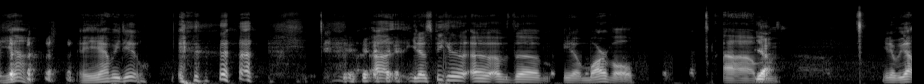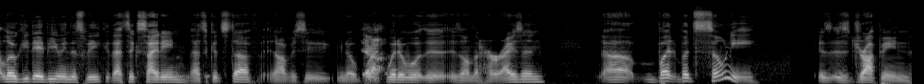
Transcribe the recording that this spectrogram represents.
yeah, yeah, we do. uh, you know, speaking of, of the you know Marvel, um, Yeah. you know we got Loki debuting this week. That's exciting. That's good stuff. And obviously, you know, Black Yeah. Widow is on the horizon. Uh, but but Sony is is dropping,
